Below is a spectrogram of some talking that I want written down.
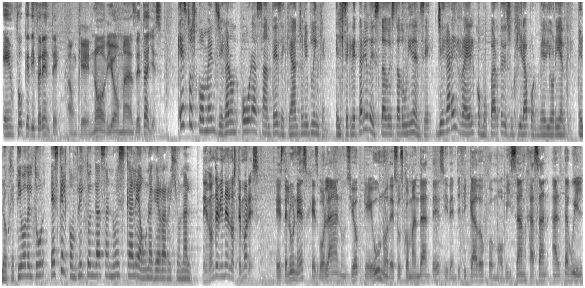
enfoque diferente, aunque no dio más detalles. Estos comments llegaron horas antes de que Anthony Blinken, el secretario de Estado estadounidense, llegara a Israel como parte de su gira por Medio Oriente. El objetivo del tour es que el conflicto en Gaza no escale a una guerra regional. ¿De dónde vienen los temores? Este lunes, Hezbollah anunció que uno de sus comandantes, identificado como Bissam Hassan al-Tawil,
